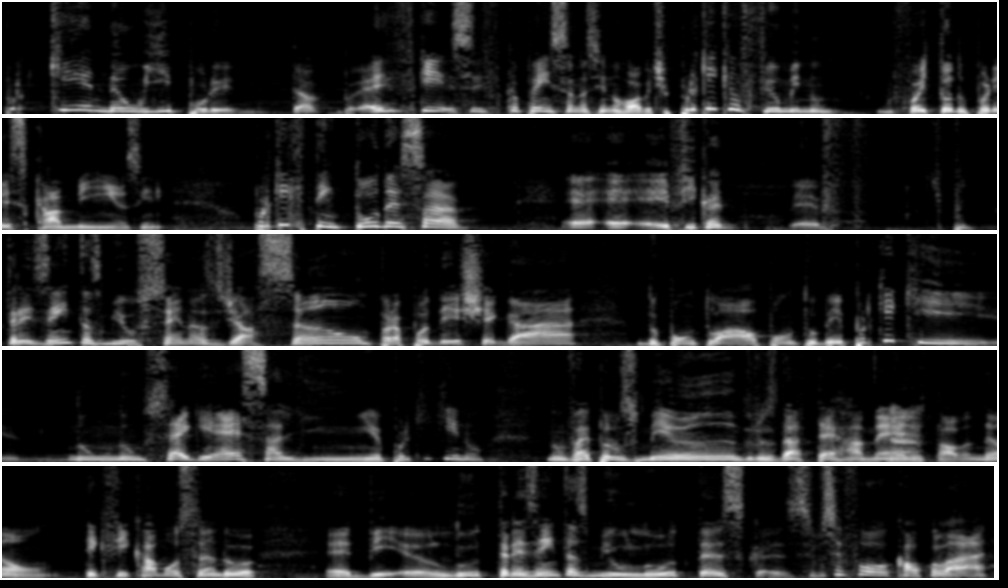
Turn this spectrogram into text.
por que não ir por. Aí você fica pensando assim no Hobbit, por que, que o filme não foi todo por esse caminho, assim? Por que, que tem toda essa. É, é, é, fica. É, tipo, 300 mil cenas de ação pra poder chegar do ponto A ao ponto B. Por que, que não, não segue essa linha? Por que, que não, não vai pelos meandros da Terra-média Não. e tal? Não, tem que ficar mostrando é, bi- é, lu- 300 mil lutas. Se você for calcular,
